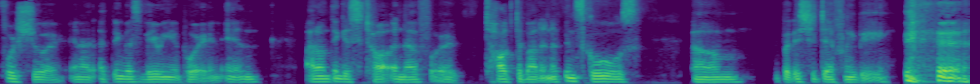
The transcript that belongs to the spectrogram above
for sure. And I, I think that's very important. And I don't think it's taught enough or talked about enough in schools. Um, but it should definitely be.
